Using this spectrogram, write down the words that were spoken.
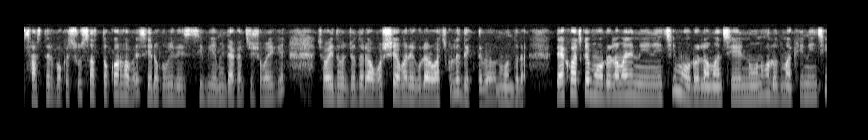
স্বাস্থ্যের পক্ষে সুস্বাস্থ্যকর হবে, সেরকমই রেসিপি আমি দেখাচ্ছি সবাইকে। সবাই ধৈর্য ধরে অবশ্যই আমার রেগুলার ওয়াচ করলে দেখতে পাবেন বন্ধুরা। দেখো, আজকে মৌরলা মাছ নিয়ে নিয়েছি, মৌরলা মাছে নুন, হলুদ মাখিয়ে নিয়েছি।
